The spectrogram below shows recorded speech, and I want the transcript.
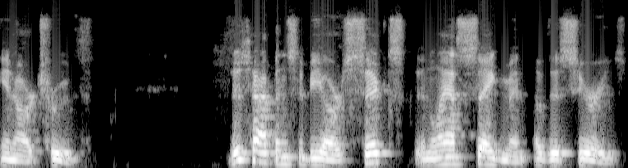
in our truth. This happens to be our sixth and last segment of this series.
